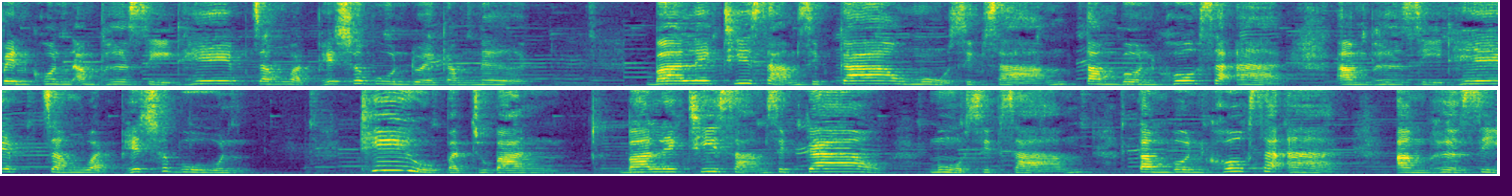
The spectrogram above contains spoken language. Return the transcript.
เป็นคนอำเภอสีเทพจังหวัดเพชรบูรณ์โดยกำเนิด บ้านเลขที่ 39 หมู่ 13 ตำบลโคกสะอาด อำเภอสีเทพ จังหวัดเพชรบูรณ์ ที่อยู่ปัจจุบัน บ้านเลขที่ 39 หมู่ 13 ตำบลโคกสะอาด อำเภอสี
